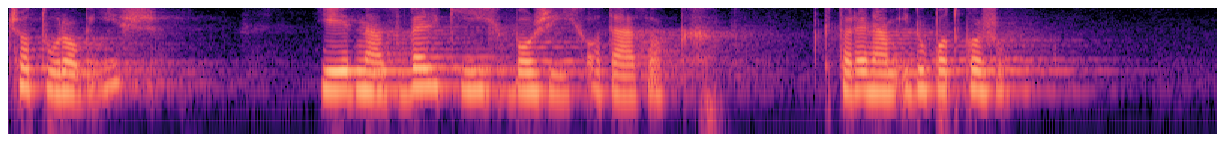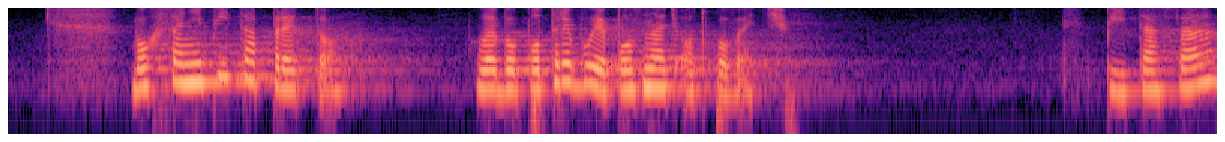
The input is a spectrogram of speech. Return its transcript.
Čo tu robíš? Je jedna z veľkých božích otázok, ktoré nám idú pod kožu. Boh sa nepýta preto, lebo potrebuje poznať odpoveď. Pýta sa,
